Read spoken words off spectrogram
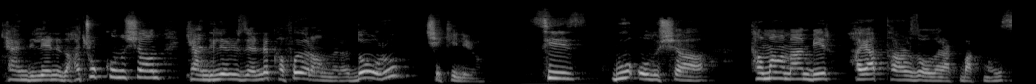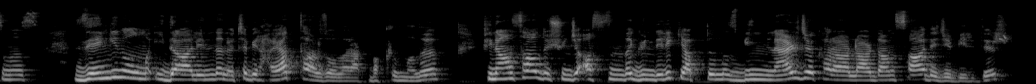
kendilerini daha çok konuşan, kendileri üzerinde kafa yoranlara doğru çekiliyor. Siz bu oluşa tamamen bir hayat tarzı olarak bakmalısınız zengin olma idealinden öte bir hayat tarzı olarak bakılmalı. Finansal düşünce aslında gündelik yaptığımız binlerce kararlardan sadece biridir.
